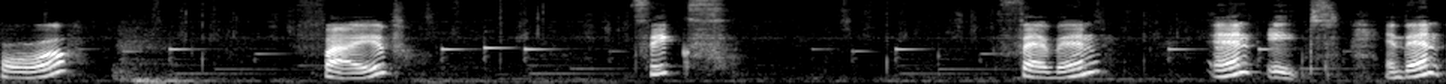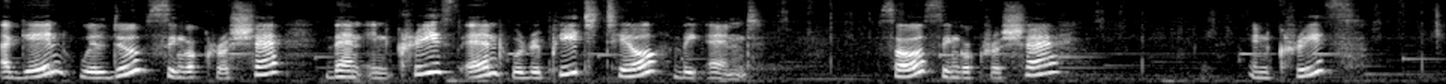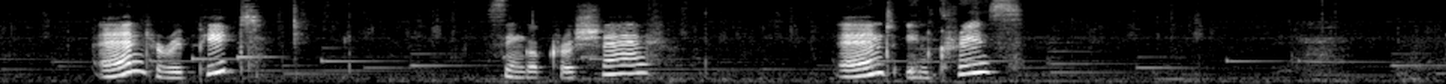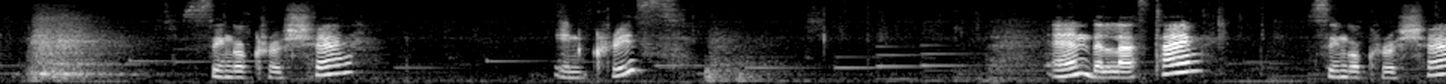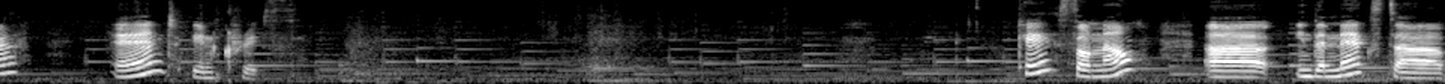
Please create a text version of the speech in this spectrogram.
four five, six, seven, and eight. And then again, we'll do single crochet, then increase and we'll repeat till the end. So single crochet, increase, and repeat, single crochet, and increase. Single crochet increase. And the last time single crochet and increase okay so now uh, in the next uh,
